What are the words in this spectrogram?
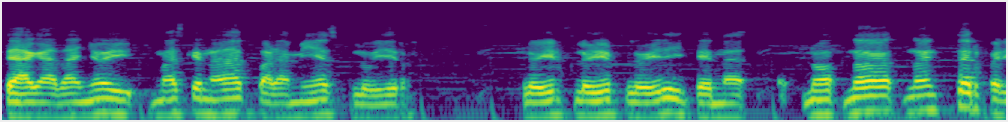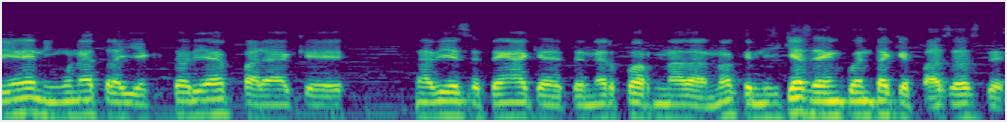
te haga daño y más que nada para mí es fluir, fluir, fluir, fluir y que no, no, no interferir en ninguna trayectoria para que nadie se tenga que detener por nada, ¿no? Que ni siquiera se den cuenta que pasaste.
